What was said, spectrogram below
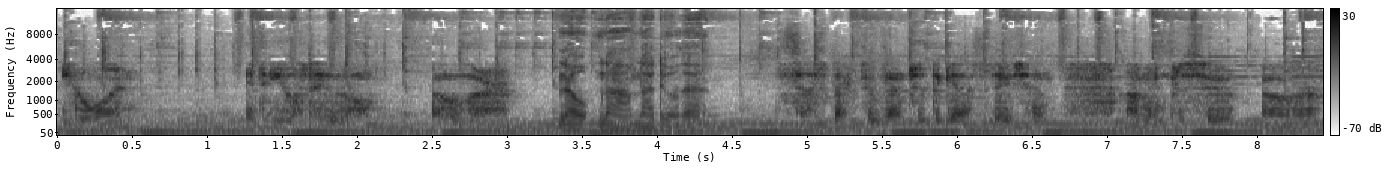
Eagle 1. It's Eagle 2. Over. Nope, nah, I'm not doing that. Suspects have entered the gas station. I'm in pursuit. Over.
